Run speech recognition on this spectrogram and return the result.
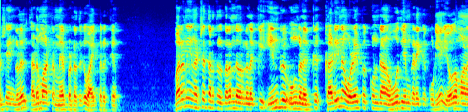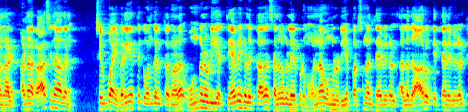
விஷயங்களில் தடுமாற்றம் ஏற்படுறதுக்கு வாய்ப்பு இருக்கு. பரணி நட்சத்திரத்தில் பிறந்தவர்களுக்கு இன்று உங்களுக்கு கடின உழைப்புக்குண்டான ஊதியம் கிடைக்கக்கூடிய யோகமான நாள். ஆனால் ராசிநாதன் செவ்வாய் விரயத்துக்கு வந்திருக்கிறதுனால உங்களுடைய தேவைகளுக்காக செலவுகள் ஏற்படும். ஒன்றா உங்களுடைய பர்சனல் தேவைகள் அல்லது ஆரோக்கிய தேவைகள்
